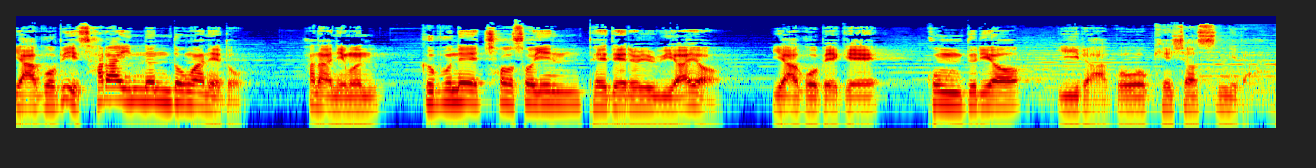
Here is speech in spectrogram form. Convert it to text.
야곱이 살아있는 동안에도 하나님은 그분의 처소인 베델을 위하여 야곱에게 공들여 일하고 계셨습니다.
